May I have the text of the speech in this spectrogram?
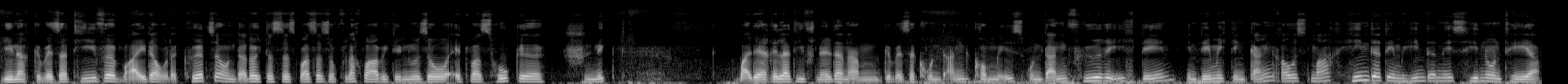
Je nach Gewässertiefe weiter oder kürzer und dadurch, dass das Wasser so flach war, habe ich den nur so etwas hochgeschnickt, weil der relativ schnell dann am Gewässergrund angekommen ist. Und dann führe ich den, indem ich den Gang rausmache, hinter dem Hindernis hin und her.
